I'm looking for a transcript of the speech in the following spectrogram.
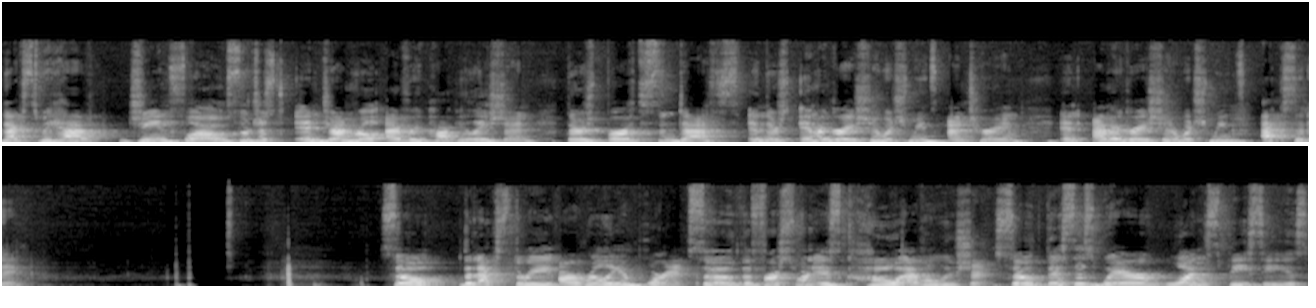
Next, we have gene flow. So just in general, every population, there's births and deaths, and there's immigration, which means entering, and emigration, which means exiting. So the next three are really important. So the first one is coevolution. So this is where one species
